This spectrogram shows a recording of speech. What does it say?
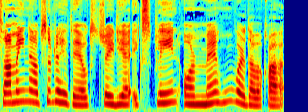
سامعین آپ سن رہے تھے آسٹریلیا ایکسپلین اور میں ہوں وردہ وقار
